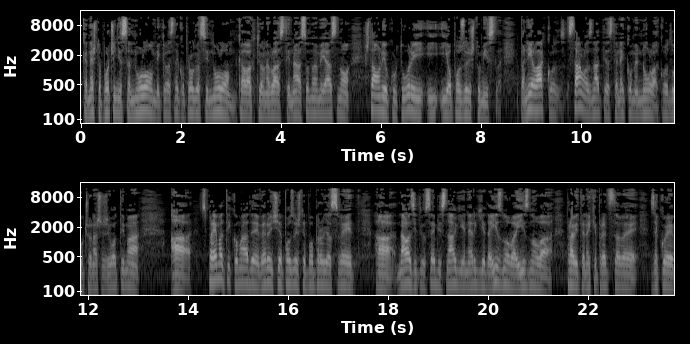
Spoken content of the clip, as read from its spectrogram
kad nešto počinje sa nulom i kad vas neko proglasi nulom kao aktualne vlasti nas, onda vam je jasno šta oni o kulturi i, i o pozorištu misle. Pa nije lako stalno znati da ste nekome nula ko odlučuje o našim životima, a spremati komade, verujući da pozorište popravlja svet, a nalaziti u sebi snagi i energije da iznova i iznova pravite neke predstave za koje,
